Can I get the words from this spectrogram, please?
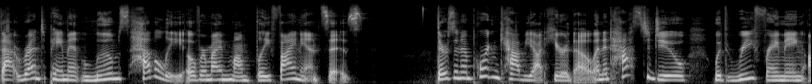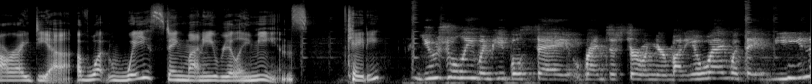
That rent payment looms heavily over my monthly finances. There's an important caveat here, though, and it has to do with reframing our idea of what wasting money really means. Katie? Usually, when people say rent is throwing your money away, what they mean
